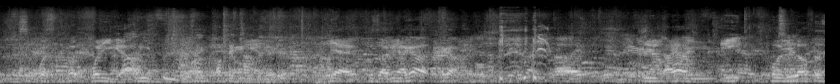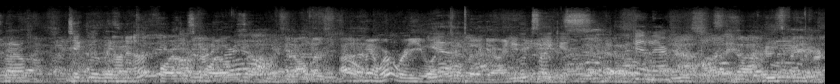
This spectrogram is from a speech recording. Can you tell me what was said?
What, what, what do you got? I'll take a hand. Yeah, because I mean, I got, I got. Dude, I have eight polluted alphas now. Take Liliana up. Four of those discard a foils. card. Oh man, where were you like, Yeah. a little bit ago? I need Looks to like it. In there. Who's favorite?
